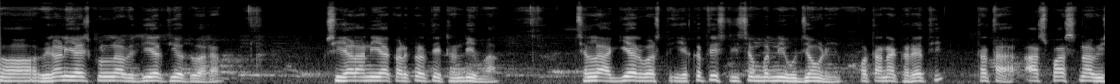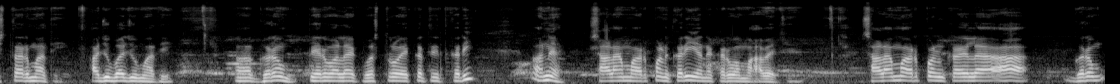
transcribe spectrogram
વિરાણી હાઈસ્કૂલના વિદ્યાર્થીઓ દ્વારા શિયાળાની આ કડકડતી ઠંડીમાં છેલ્લા અગિયાર વર્ષથી એકત્રીસ ડિસેમ્બરની ઉજવણી પોતાના ઘરેથી તથા આસપાસના વિસ્તારમાંથી, આજુબાજુમાંથી ગરમ પહેરવાલાયક વસ્ત્રો એકત્રિત કરી અને શાળામાં અર્પણ કરી અને કરવામાં આવે છે. શાળામાં અર્પણ કરેલા આ ગરમ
